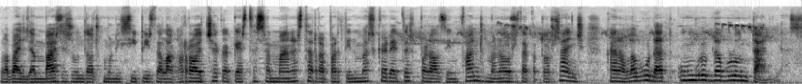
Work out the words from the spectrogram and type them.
La Vall d'en Bas és un dels municipis de la Garrotxa que aquesta setmana està repartint mascaretes per als infants menors de 14 anys que han elaborat un grup de voluntàries.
